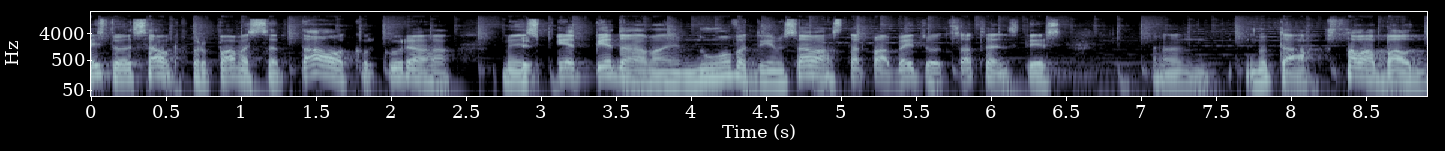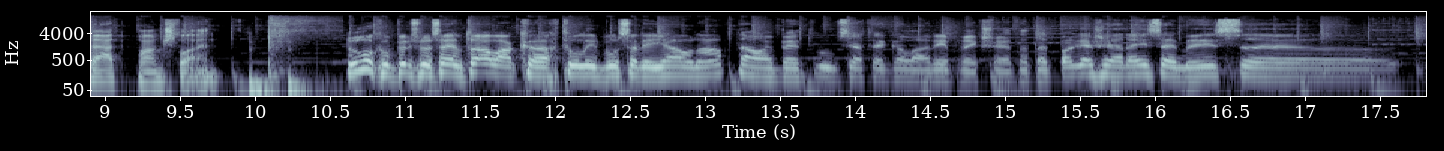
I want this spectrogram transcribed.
Es to saucu par pavasara talku, kurā mēs pie, piedāvājam novadiem savā starpā beidzot sacensties. Um, nu tā, how about that punchline? Nu, lūk, pirms mēs ejam tālāk, tūlīt būs arī jauna aptauja, bet mums jātiek galā ar iepriekšējā. Tātad pagājušajā reizē mēs uh,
